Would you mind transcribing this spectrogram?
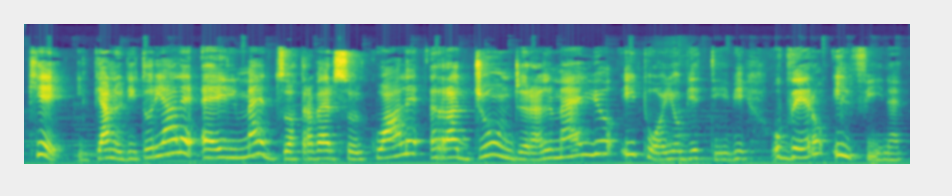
che il piano editoriale è il mezzo attraverso il quale raggiungere al meglio i tuoi obiettivi, ovvero il fine.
